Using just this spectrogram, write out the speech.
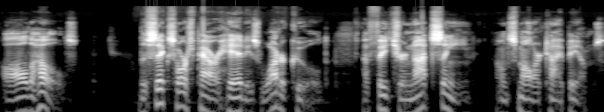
all the holes. The 6 horsepower head is water cooled, a feature not seen on smaller Type M's.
